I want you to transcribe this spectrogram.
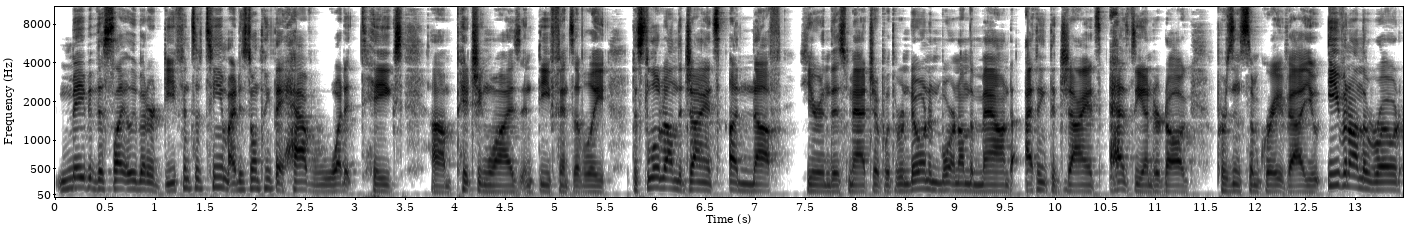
maybe the slightly better defensive team, I just don't think they have what it takes um, pitching wise and defensively to slow down the Giants enough here in this matchup with Rodon and Morton on the mound. I think the Giants, as the underdog, present some great value. Even on the road,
